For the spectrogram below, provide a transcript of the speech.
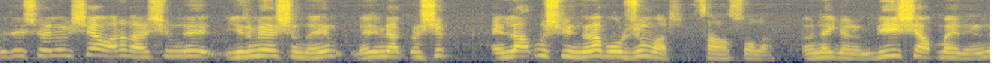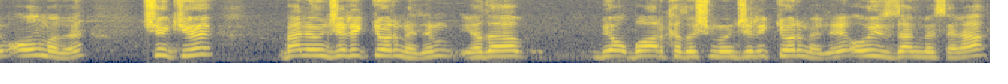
Bir de şöyle bir şey var. Ben şimdi 20 yaşındayım. Benim yaklaşık 50-60 bin lira borcum var sağa sola. Örnek veriyorum. Bir iş yapmaya denedim. Olmadı. Çünkü ben öncelik görmedim. Ya da bir, bu arkadaşım öncelik görmedi. O yüzden mesela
